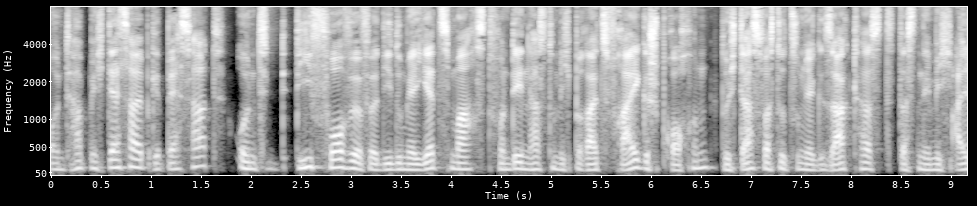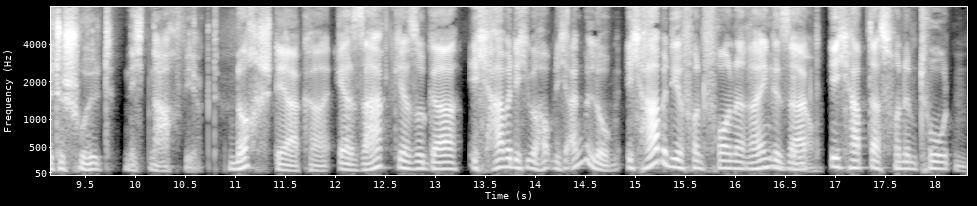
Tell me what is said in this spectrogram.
und habe mich deshalb gebessert und die Vorwürfe, die du mir jetzt machst, von denen hast du mich bereits freigesprochen durch das, was du zu mir gesagt hast, dass nämlich alte Schuld nicht nachwirkt. Noch stärker, er sagt ja sogar, ich habe dich überhaupt nicht angelogen. Ich habe dir von vornherein mhm, gesagt, genau. ich habe das von einem Toten.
